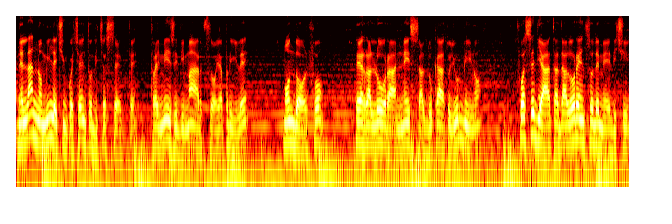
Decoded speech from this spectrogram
Nell'anno 1517, tra i mesi di marzo e aprile, Mondolfo, terra allora annessa al Ducato di Urbino, fu assediata da Lorenzo de' Medici,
